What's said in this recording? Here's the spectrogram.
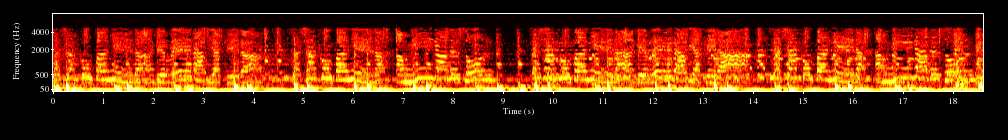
Sasha compañera, guerrera, viajera. Sasha compañera, amiga del sol. Sasha compañera, guerrera, viajera. Compañera, amiga del sol.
